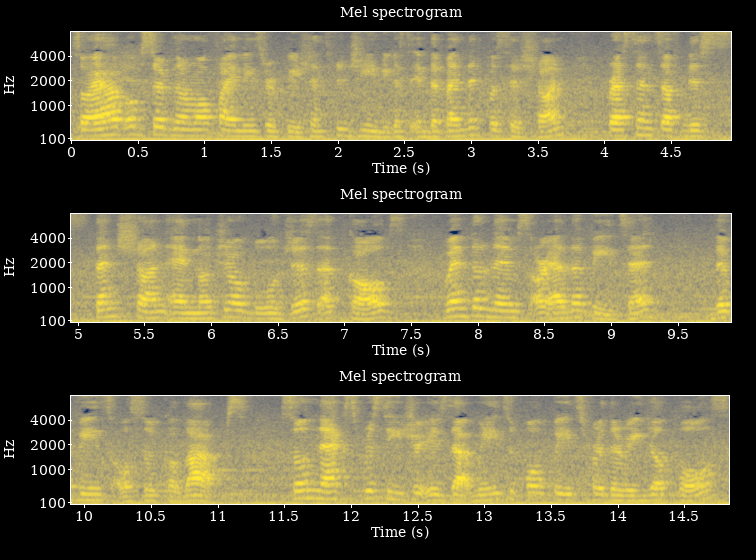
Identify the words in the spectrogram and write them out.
So I have observed normal findings for patient Regine because independent position, presence of distension and nodular bulges at calves when the limbs are elevated, the veins also collapse. So next procedure is that we need to palpate for the radial pulse,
